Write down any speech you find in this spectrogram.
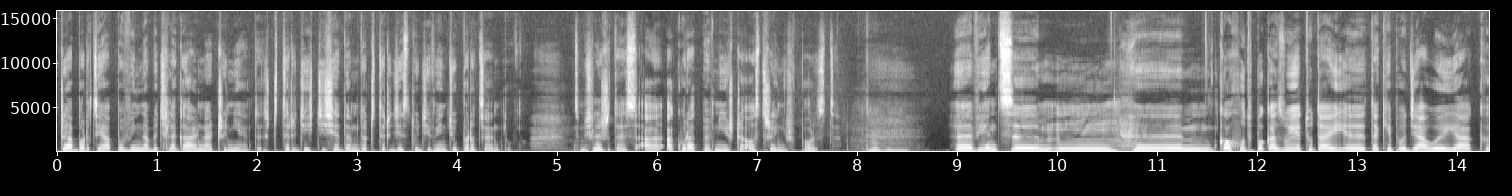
czy aborcja powinna być legalna, czy nie. To jest 47 do 49%. Więc myślę, że to jest akurat pewnie jeszcze ostrzej niż w Polsce. E, Więc ym, ym, Kochut pokazuje tutaj y, takie podziały jak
